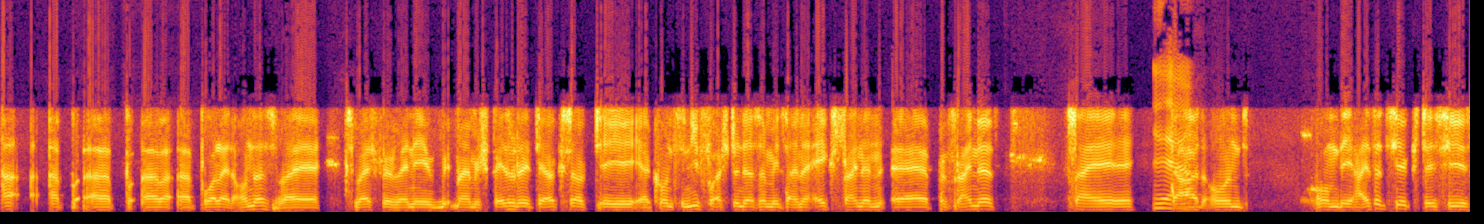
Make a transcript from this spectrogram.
ein paar Leute anders, weil zum Beispiel, wenn ich mit meinem Spätzle, der hat gesagt, ich, er konnte sich nie vorstellen, dass er mit seiner Ex-Freundin äh, befreundet sein Ja. und um die Häuser zieht, das ist,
